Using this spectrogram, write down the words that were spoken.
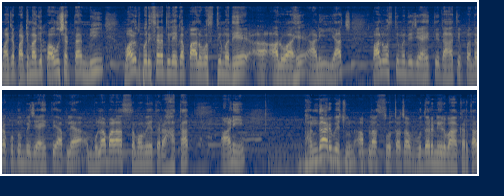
माझ्या पाठीमागे पाहू शकता मी वाळूज परिसरातील एका पालवस्तीमध्ये आलो आहे आणि याच पालवस्तीमध्ये जे आहेत ते दहा ते पंधरा कुटुंबे जे आहेत ते आपल्या मुलाबाळा समवेत राहतात आणि भंगार वेचून आपला स्वतःचा उदरनिर्वाह करतात.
